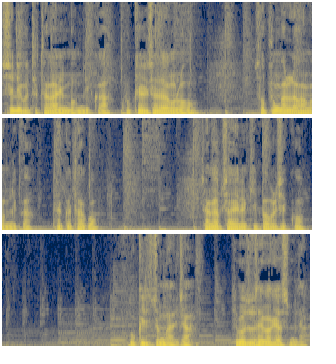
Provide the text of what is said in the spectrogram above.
친위 구태타가 아니면 뭡니까? 국회의사당으로 소풍 가려고 한 겁니까? 탱크 타고 장갑 차에는 김밥을 싣고 웃기지 좀 말자. 김호준 생각이었습니다.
